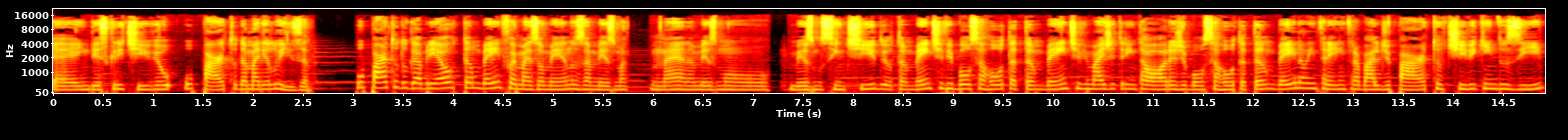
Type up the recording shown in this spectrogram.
é, indescritível o parto da Maria Luísa. O parto do Gabriel também foi mais ou menos a mesma, né, no mesmo, mesmo sentido. Eu também tive bolsa rota, também tive mais de 30 horas de bolsa rota, também não entrei em trabalho de parto, tive que induzir,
